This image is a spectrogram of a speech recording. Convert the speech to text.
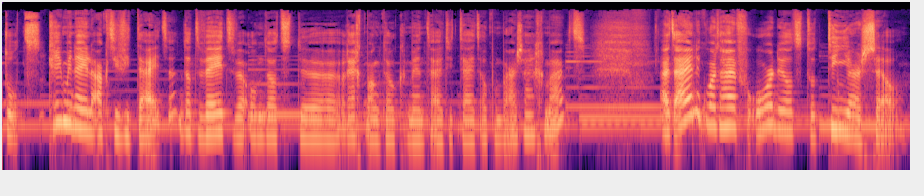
tot criminele activiteiten. Dat weten we omdat de rechtbankdocumenten uit die tijd openbaar zijn gemaakt. Uiteindelijk wordt hij veroordeeld tot 10 jaar cel.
